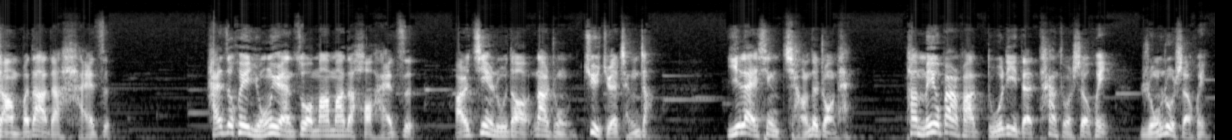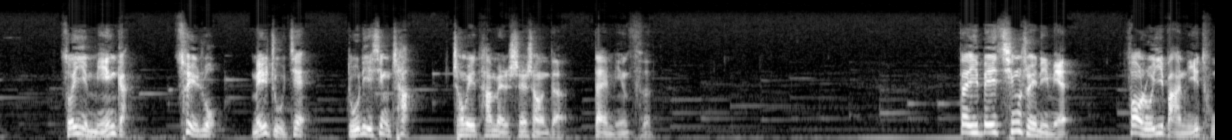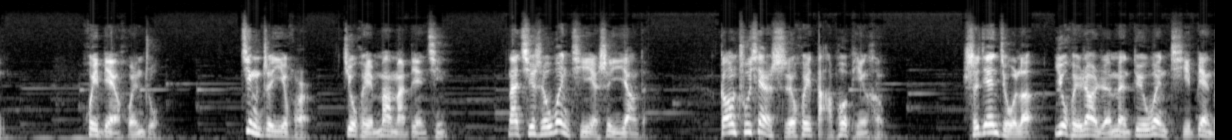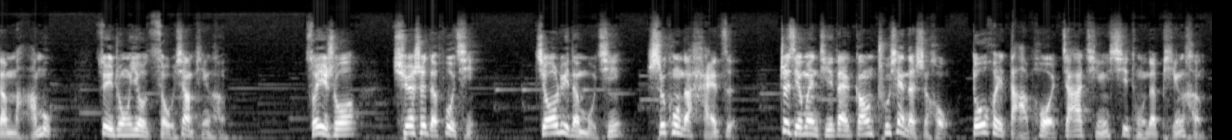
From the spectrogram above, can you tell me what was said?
长不大的孩子，孩子会永远做妈妈的好孩子，而进入到那种拒绝成长、依赖性强的状态。他没有办法独立的探索社会、融入社会，所以敏感、脆弱、没主见、独立性差，成为他们身上的代名词。在一杯清水里面放入一把泥土，会变浑浊；静置一会儿，就会慢慢变清。那其实问题也是一样的，刚出现时会打破平衡，时间久了又会让人们对问题变得麻木，最终又走向平衡。所以说，缺失的父亲、焦虑的母亲、失控的孩子，这些问题在刚出现的时候都会打破家庭系统的平衡，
